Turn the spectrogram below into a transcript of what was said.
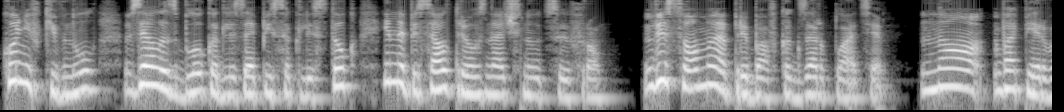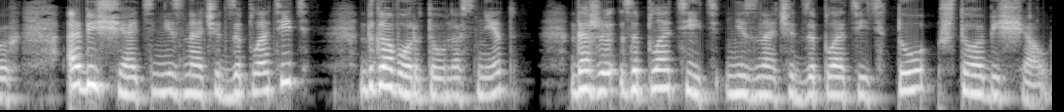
Конев кивнул, взял из блока для записок листок и написал трехзначную цифру. Весомая прибавка к зарплате. Но, во-первых, обещать не значит заплатить. Договора-то у нас нет. Даже заплатить не значит заплатить то, что обещал.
